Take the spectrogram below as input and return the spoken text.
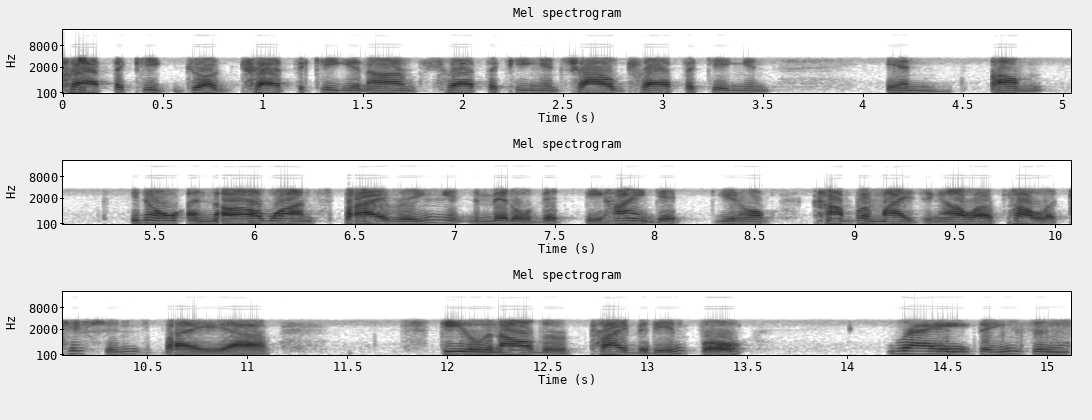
trafficking, drug trafficking, and arms trafficking, and child trafficking, and and um you know, and all on spying in the middle of it, behind it, you know, compromising all our politicians by uh stealing all their private info Right. and things and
